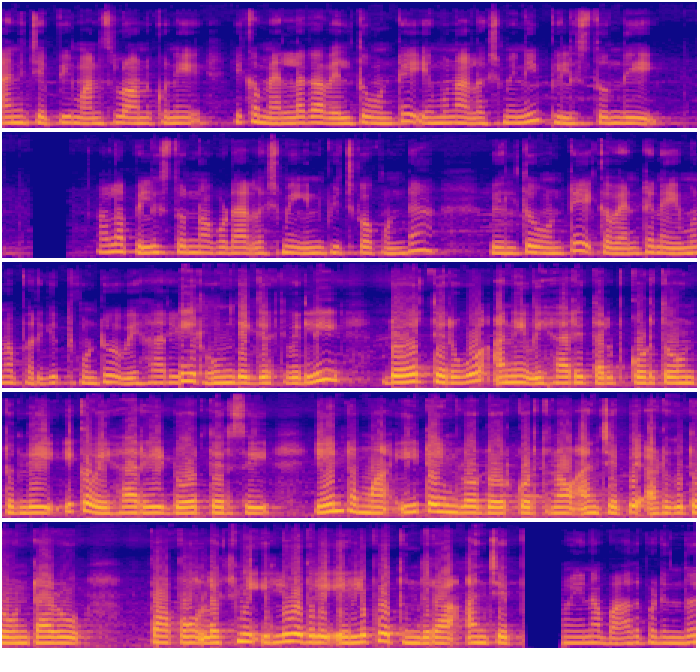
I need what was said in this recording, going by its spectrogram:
అని చెప్పి మనసులో అనుకుని ఇక మెల్లగా వెళ్తూ ఉంటే యమున లక్ష్మిని పిలుస్తుంది. అలా పిలుస్తున్నా కూడా లక్ష్మి వినిపించుకోకుండా వెళ్తూ ఉంటే ఇక వెంటనే యమున పరిగెత్తుకుంటూ విహారీ రూమ్ దగ్గరికి వెళ్ళి డోర్ తెరువు అని విహారీ తలుపు కొడుతూ ఉంటుంది. ఇక విహారీ డోర్ తెరిచి ఏంటమ్మా ఈ టైంలో డోర్ కొడుతున్నావు? అని చెప్పి అడుగుతూ ఉంటారు. పాపం లక్ష్మి ఇల్లు వదిలి వెళ్ళిపోతుందిరా అని చెప్పి ఏమైనా బాధపడిందో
